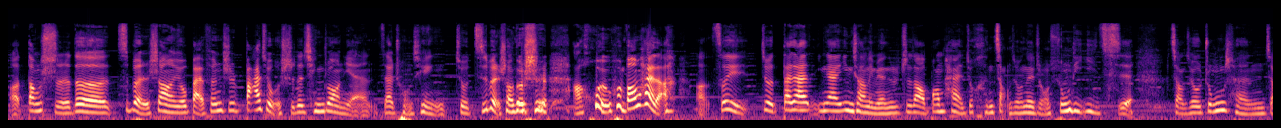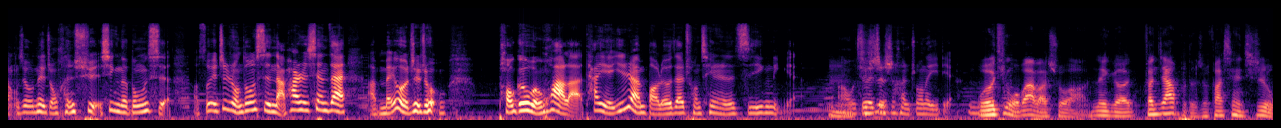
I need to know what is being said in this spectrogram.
呃，当时的基本上有百分之八九十的青壮年在重庆，就基本上都是啊混混帮派的啊。所以，就大家应该印象里面就知道，帮派就很讲究那种兄弟义气，讲究忠诚，讲究那种很血性的东西啊。所以，这种东西哪怕是现在啊没有这种袍哥文化了，它也依然保留在重庆人的基因里面。啊，我觉得这是很重的一点。我又听我爸爸说啊，那个翻家谱的时候发现，其实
